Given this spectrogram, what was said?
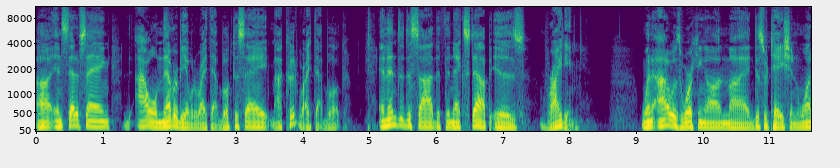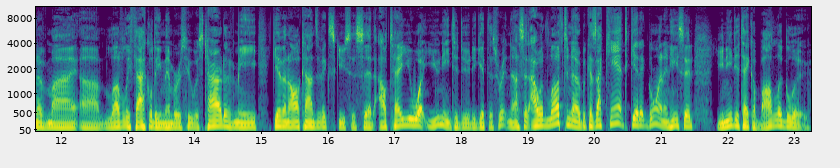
uh, instead of saying, I will never be able to write that book, to say, I could write that book. And then to decide that the next step is writing. When I was working on my dissertation, one of my um, lovely faculty members who was tired of me giving all kinds of excuses said, I'll tell you what you need to do to get this written. I said, I would love to know because I can't get it going. And he said, You need to take a bottle of glue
